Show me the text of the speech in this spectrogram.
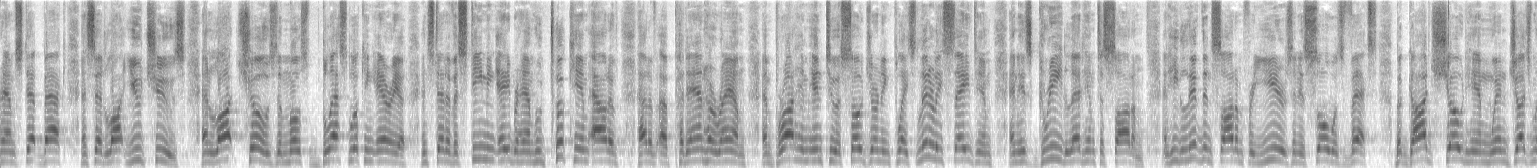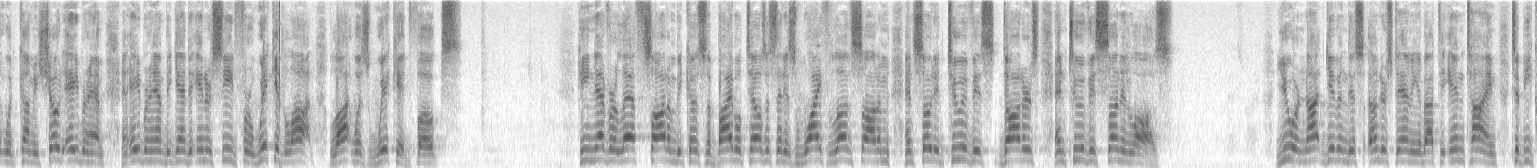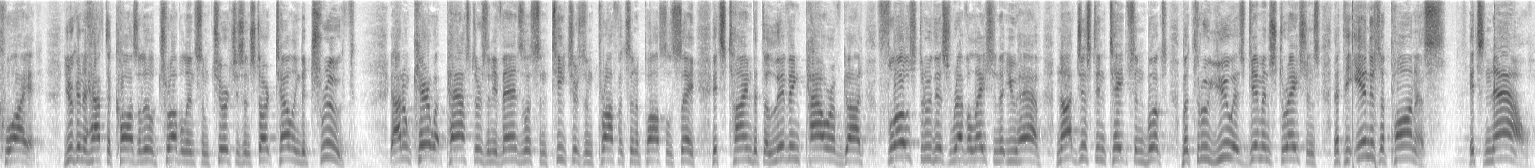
Abraham stepped back and said, Lot, you choose. And Lot chose the most blessed looking area instead of esteeming Abraham, who took him out of, out of uh, Padan Aram and brought him into a sojourning place, literally saved him, and his greed led him to Sodom. And he lived in Sodom for years, and his soul was vexed. But God showed him when judgment would come. He showed Abraham, and Abraham began to intercede for wicked Lot. Lot was wicked, folks. He never left Sodom because the Bible tells us that his wife loved Sodom and so did two of his daughters and two of his son-in-laws. You are not given this understanding about the end time to be quiet. You're going to have to cause a little trouble in some churches and start telling the truth. I don't care what pastors and evangelists and teachers and prophets and apostles say. It's time that the living power of God flows through this revelation that you have, not just in tapes and books, but through you as demonstrations that the end is upon us. It's now.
